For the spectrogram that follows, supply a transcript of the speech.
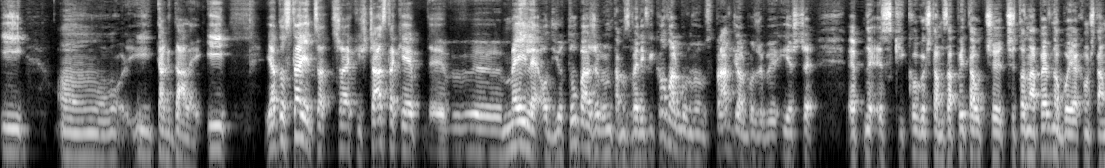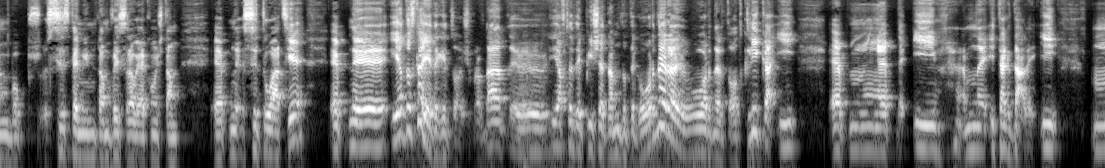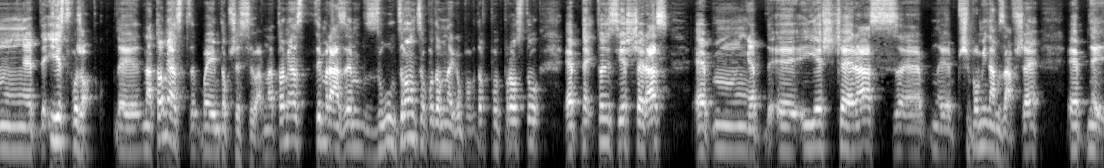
i, i tak dalej. I ja dostaję co, co jakiś czas takie maile od YouTube'a, żebym tam zweryfikował, albo żebym sprawdził, albo żeby jeszcze kogoś tam zapytał, czy, czy to na pewno, bo jakąś tam, bo system im tam wysrał jakąś tam sytuację. E, e, ja dostaję takie coś, prawda? E, ja wtedy piszę tam do tego Warnera, Warner to odklika i, i, i tak dalej. I, i jest w porządku. Natomiast, bo ja im to przesyłam, natomiast tym razem z łudząco podobnego, po, po prostu to jest jeszcze raz, jeszcze raz przypominam zawsze, E,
